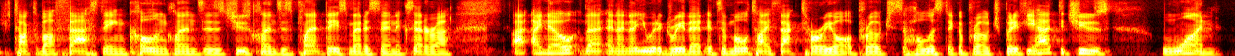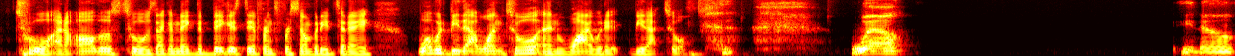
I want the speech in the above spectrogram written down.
you've talked about fasting, colon cleanses, juice cleanses, plant based medicine, etc. I know that, and I know you would agree that it's a multifactorial approach, it's a holistic approach. But if you had to choose one tool out of all those tools that can make the biggest difference for somebody today, what would be that one tool and why would it be that tool? well, you know,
